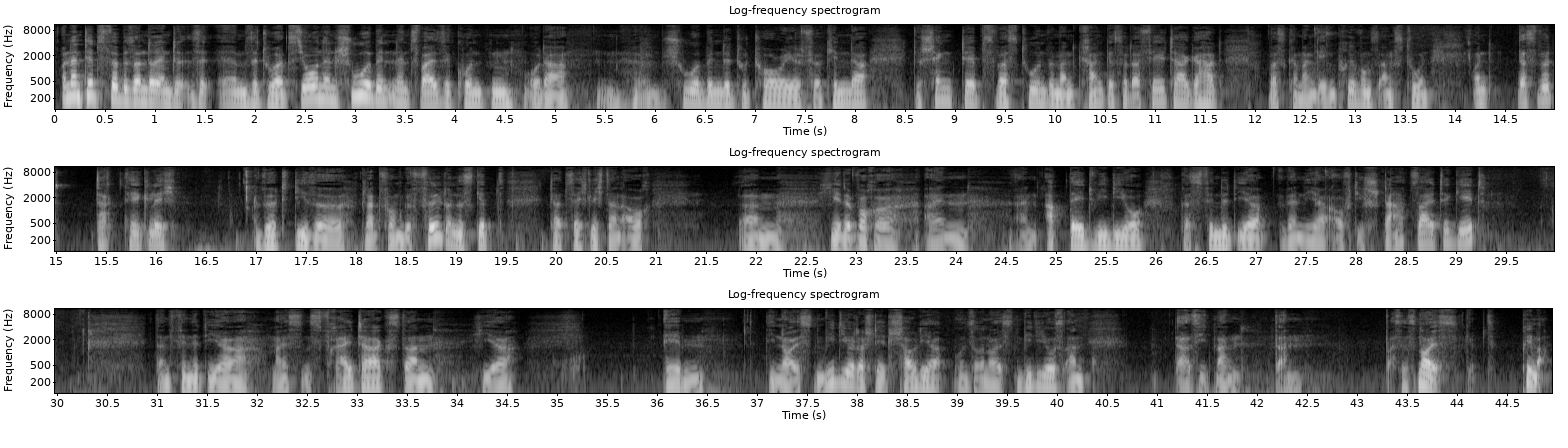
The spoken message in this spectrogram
Und dann Tipps für besondere ähm, Situationen, Schuhe binden in zwei Sekunden oder Schuhebinde-Tutorial für Kinder, Geschenktipps, was tun, wenn man krank ist oder Fehltage hat, was kann man gegen Prüfungsangst tun. Und das wird tagtäglich, wird diese Plattform gefüllt und es gibt tatsächlich dann auch ähm, jede Woche ein, ein Update-Video. Das findet ihr, wenn ihr auf die Startseite geht. Dann findet ihr meistens freitags dann hier eben die neuesten Videos. Da steht, schau dir unsere neuesten Videos an. Da sieht man dann, was es Neues gibt. Prima.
